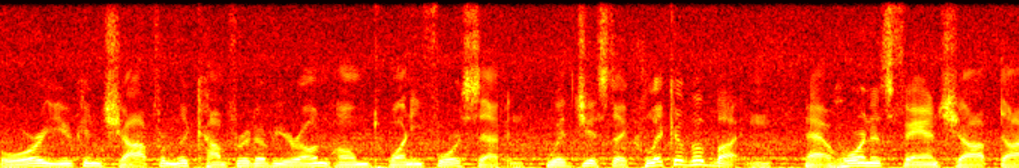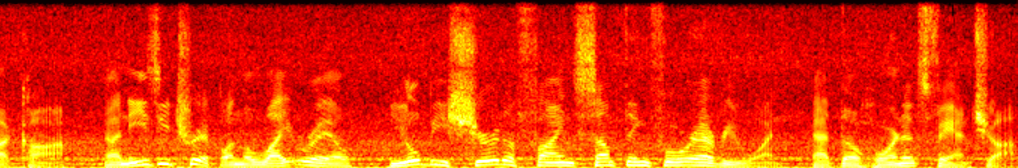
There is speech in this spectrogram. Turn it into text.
Or you can shop from the comfort of your own home 24 7 with just a click of a button at HornetsFanshop.com. An easy trip on the light rail, you'll be sure to find something for everyone at the Hornets Fan Shop.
